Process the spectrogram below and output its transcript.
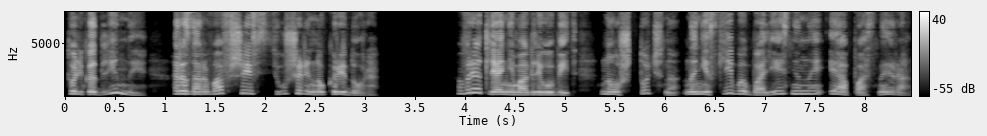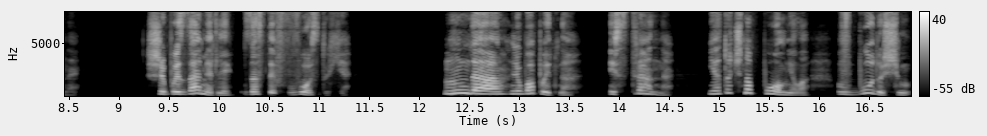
только длинные, разорвавшие всю ширину коридора. Вряд ли они могли убить, но уж точно нанесли бы болезненные и опасные раны. Шипы замерли, застыв в воздухе. Да, любопытно и странно. Я точно помнила, в будущем,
